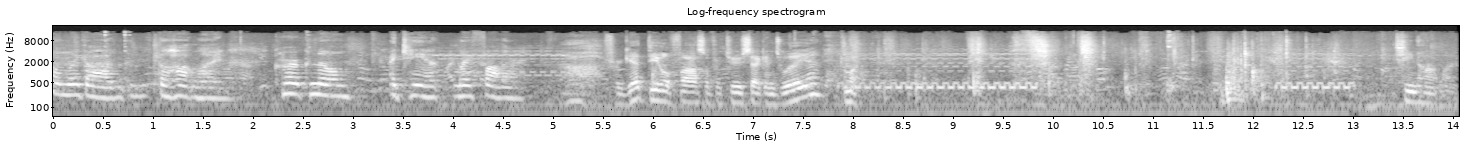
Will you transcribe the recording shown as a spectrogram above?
Oh my god, the hotline. Kirk, no. I can't. My father. Forget the old fossil for two seconds, will you? Come on. Teen hotline.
